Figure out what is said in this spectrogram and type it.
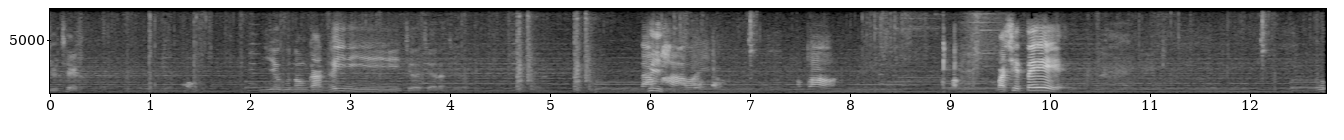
อยู่เช็คเยี่ยกูต้องการเอ้ยนี่นี่นี่เจอเจอแล้วเจอแล้วดามขาไว้เอาเปล่าบาเชเต้กู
